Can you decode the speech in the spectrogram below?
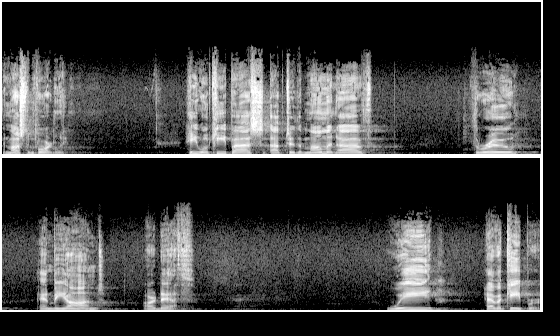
And most importantly, He will keep us up to the moment of, through, and beyond our death. We have a keeper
